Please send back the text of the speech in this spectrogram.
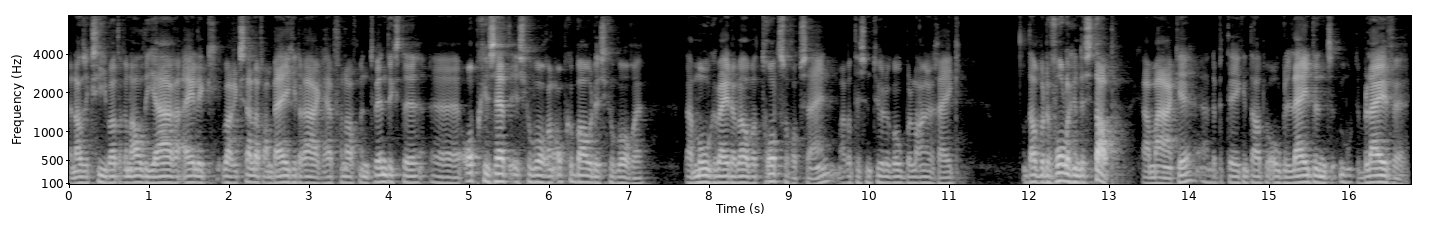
En als ik zie wat er in al die jaren eigenlijk, waar ik zelf aan bijgedragen heb, vanaf mijn twintigste opgezet is geworden, opgebouwd is geworden, daar mogen wij er wel wat trotser op zijn. Maar het is natuurlijk ook belangrijk dat we de volgende stap gaan maken. En dat betekent dat we ook leidend moeten blijven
